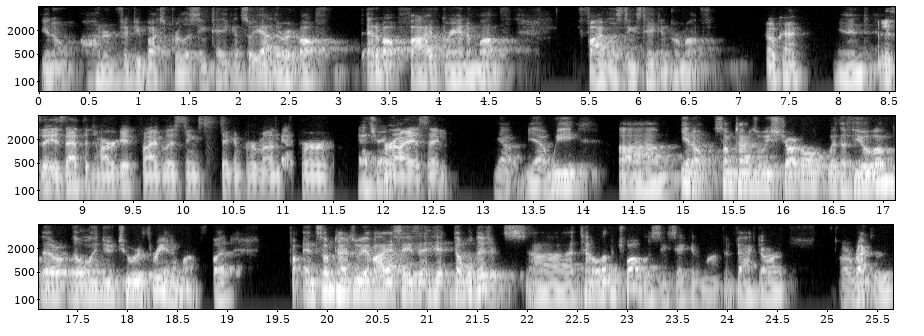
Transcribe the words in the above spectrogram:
you know 150 bucks per listing taken. So yeah they're at about at about five grand a month five listings taken per month. Okay. And, and is, the, is that the target? Five listings taken per month yeah, per that's right. per isa yeah yeah we um, you know sometimes we struggle with a few of them. They'll, they'll only do two or three in a month but and sometimes we have isas that hit double digits uh, 10 11 12 listings taken a month. In fact our our record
